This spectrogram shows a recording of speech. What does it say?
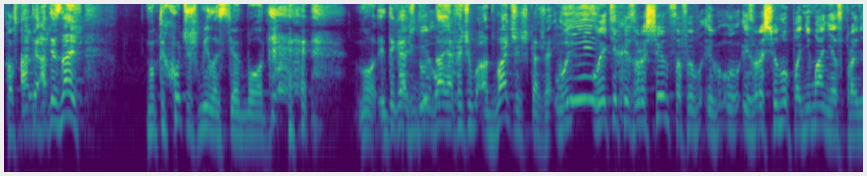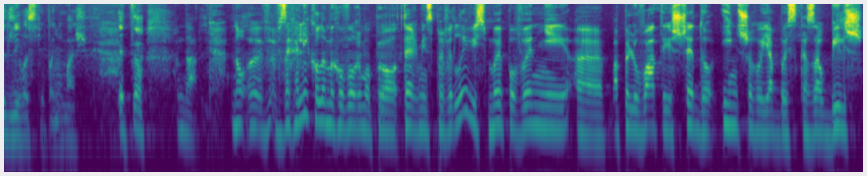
По А ти, а ти знаєш, ну ти хочеш милості від Бога. Ну, і ти кажеш, ну, да, я хочу. От бачиш, каже, У, і... у этих извращенцев и- и- у- извращено понимание справедливости, понимаешь? Это Да. Ну, е, в- взагалі, коли ми говоримо про термін справедливість, ми повинні е, апелювати ще до іншого, я би сказав, більш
